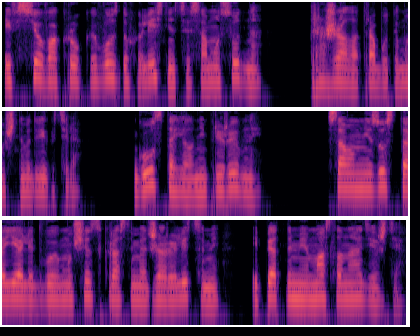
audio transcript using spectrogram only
И все вокруг, и воздух, и лестница, и само судно дрожало от работы мощного двигателя. Гул стоял непрерывный. В самом низу стояли двое мужчин с красными от жары лицами и пятнами масла на одежде.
